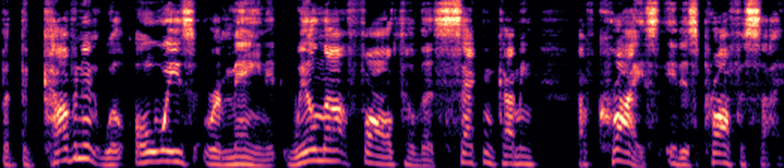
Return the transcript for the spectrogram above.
But the covenant will always remain. It will not fall till the second coming of Christ. It is prophesied.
